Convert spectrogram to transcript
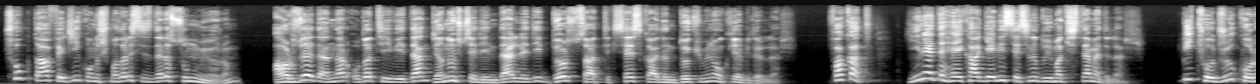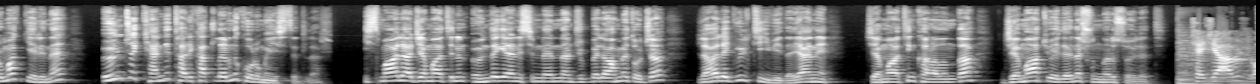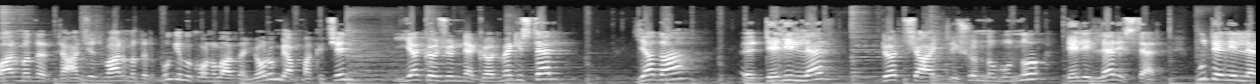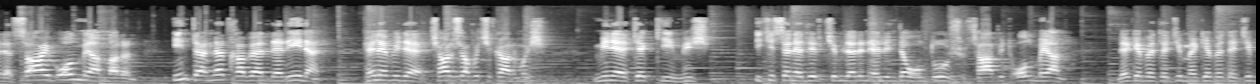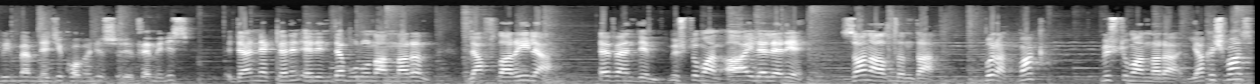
Çok daha feci konuşmaları sizlere sunmuyorum. Arzu edenler Oda TV'den Can Özçelik'in derlediği 4 saatlik ses kaydının dökümünü okuyabilirler. Fakat yine de HKG'nin sesini duymak istemediler. Bir çocuğu korumak yerine önce kendi tarikatlarını korumayı istediler. İsmaila cemaatinin önde gelen isimlerinden Cübbeli Ahmet Hoca Lale Gül TV'de yani cemaatin kanalında cemaat üyelerine şunları söyledi. Tecavüz var mıdır, taciz var mıdır? Bu gibi konularda yorum yapmak için ya gözünle görmek ister ya da e, deliller, dört şahitli şunlu bunlu deliller ister. Bu delillere sahip olmayanların internet haberleriyle hele bir de çarşafı çıkarmış, mini etek giymiş, iki senedir kimlerin elinde olduğu şu sabit olmayan LGBT'ci, MGBT'ci bilmem neci komünist, e, feminist derneklerin elinde bulunanların laflarıyla efendim Müslüman aileleri zan altında bırakmak Müslümanlara yakışmaz.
